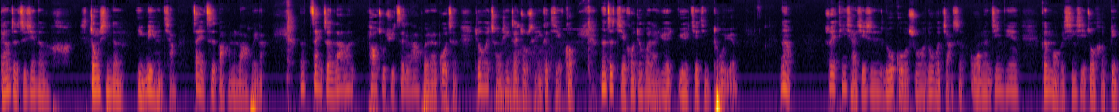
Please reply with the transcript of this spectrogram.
两者之间的中心的引力很强，再次把它们拉回来。那在这拉抛出去再拉回来过程，就会重新再组成一个结构。那这结构就会来越越接近椭圆。那所以听起来，其实如果说，如果假设我们今天跟某个星系做合并，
